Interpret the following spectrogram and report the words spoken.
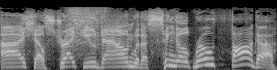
I shall strike you down with a single. Rothaga.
